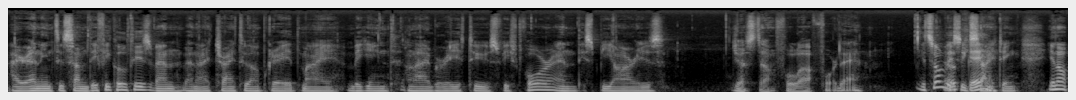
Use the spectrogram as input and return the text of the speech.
I ran into some difficulties when, when I tried to upgrade my BigInt library to Swift 4, and this PR is just a follow up for that. It's always okay. exciting. You know,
